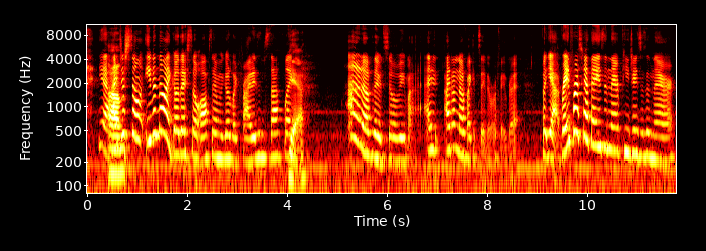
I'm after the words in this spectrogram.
yeah, I Um, just don't. Even though I go there so often, we go to like Fridays and stuff. Like, yeah. I don't know if they would still be my. I, I don't know if I could say they were a favorite. But yeah, Rainforest Cafe is in there, PJ's is in there.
